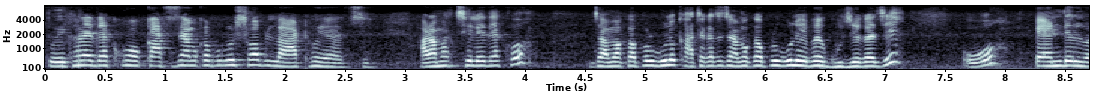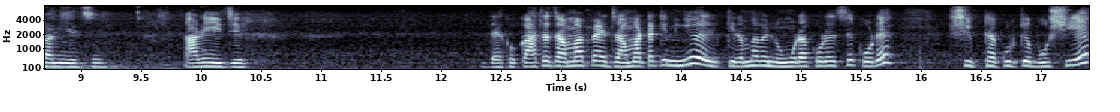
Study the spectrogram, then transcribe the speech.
তো এখানে দেখো কাঁচা জামা কাপড়গুলো সব লাট হয়ে আছে। আর আমার ছেলে দেখো জামা কাপড়গুলো কাঁচা কাঁচা জামা কাপড়গুলো এবার গুজে গাজে ও প্যান্ডেল বানিয়েছে। আর এই যে দেখো কাঁচা জামা প্যান্ট, জামাটাকে নিয়ে কীরমভাবে নোংরা করেছে, করে শিব ঠাকুরকে বসিয়ে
